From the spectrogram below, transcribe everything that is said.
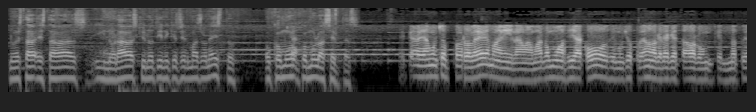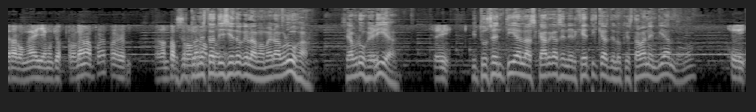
¿No esta- estabas, ignorabas que uno tiene que ser más honesto? ¿O cómo, cómo lo aceptas? Es que había muchos problemas y la mamá como hacía cosas y muchos problemas, no quería que estaba con, que no estuviera con ella y muchos problemas, pues, pues, tantos O sea, tú me estás pues, diciendo que la mamá era bruja, sea brujería. Sí, Y tú sentías las cargas energéticas de lo que estaban enviando, ¿no? sí,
